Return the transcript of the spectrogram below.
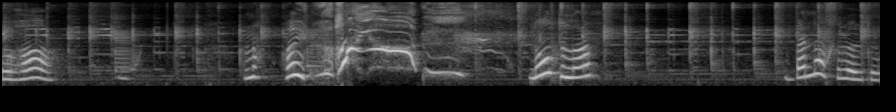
Oha. Ne? Hayır. Hayır. Ne oldu lan? Ben nasıl öldüm?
